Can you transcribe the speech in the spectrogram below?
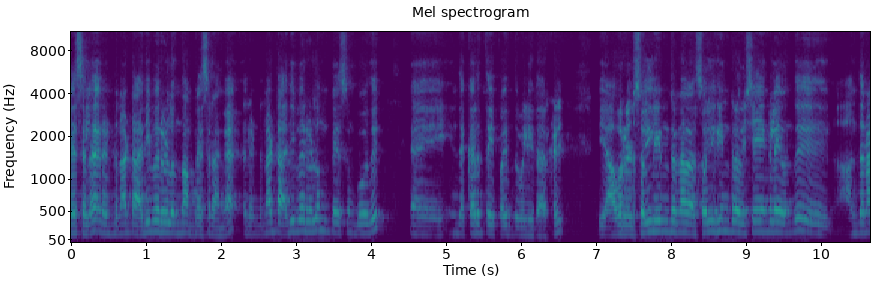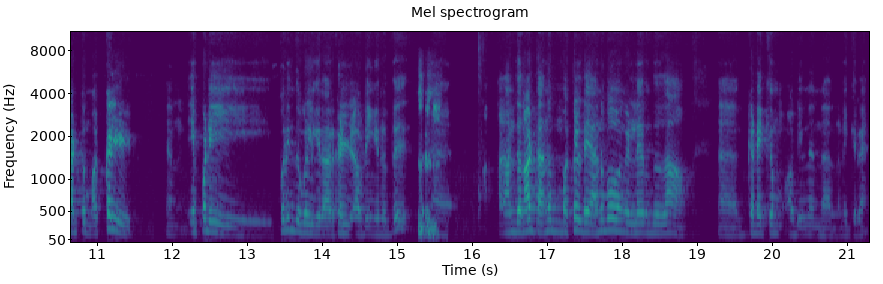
பேசல. ரெண்டு நாட்டு அதிபர்களும் தான் பேசுறாங்க. ரெண்டு நாட்டு அதிபர்களும் பேசும்போது இந்த கருத்தை பகிர்ந்து கொள்கிறார்கள். அவர்கள் சொல்கின்ற சொல்கின்ற விஷயங்களை வந்து அந்த நாட்டு மக்கள் எப்படி புரிந்து கொள்கிறார்கள் அப்படிங்கிறது அந்த நாட்டு அனு மக்களுடைய அனுபவங்கள்ல இருந்து தான் கிடைக்கும் அப்படின்னு நான் நினைக்கிறேன்.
